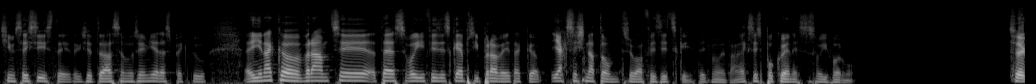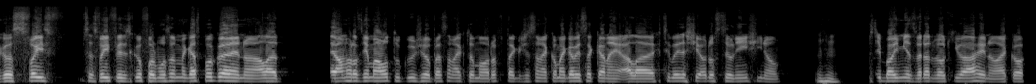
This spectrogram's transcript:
čím jsi si jistý, takže to já samozřejmě respektuju. Eh, jinak eh, v rámci té svojí fyzické přípravy, tak jak jsi na tom třeba fyzicky teď momentálně? Jak jsi spokojený se svojí formou? Jako svojí, se svojí fyzickou formou jsem mega spokojený, no, ale já mám hrozně málo tuku, že jo, jsem ektomorf, takže jsem jako mega vysekaný, ale chci být ještě o dost silnější, no. Mm-hmm. Prostě baví mě zvedat velký váhy, no, jako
